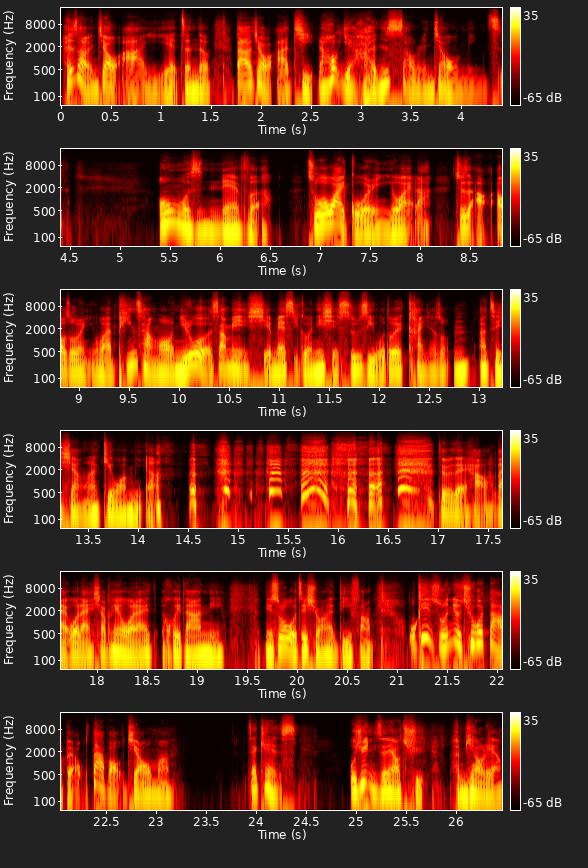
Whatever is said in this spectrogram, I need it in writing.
很少人叫我阿姨耶，真的，大家叫我阿季，然后也很少人叫我名字。Almost never，除了外国人以外啦，就是澳澳洲人以外。平常哦，你如果上面写 Mexico，你写 Susie，我都会看一下说，嗯啊，这像啊，给我米啊，对不对？好，来，我来，小朋友，我来回答你。你说我最喜欢的地方，我跟你说，你有去过大堡大堡礁吗？在 Cans，我觉得你真的要去，很漂亮，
